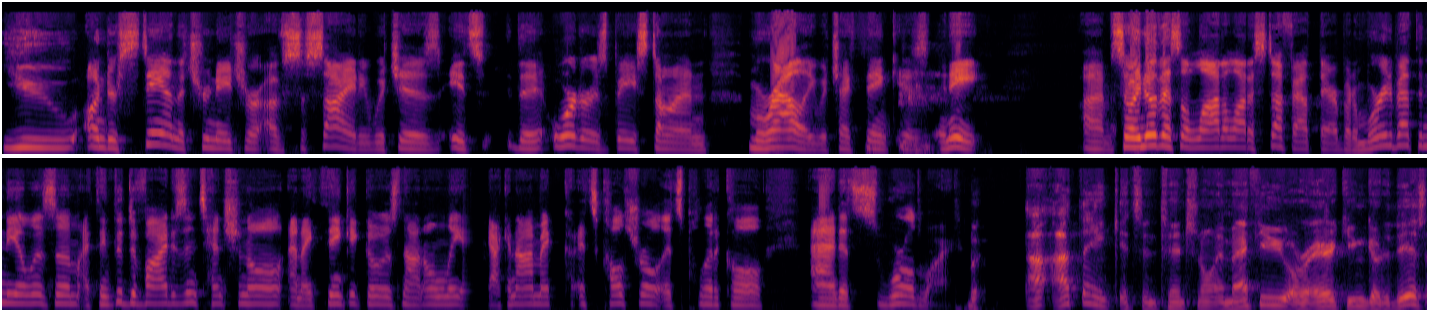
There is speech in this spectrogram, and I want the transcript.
you understand the true nature of society, which is it's the order is based on morality, which I think is innate. Um, so I know there's a lot, a lot of stuff out there, but I'm worried about the nihilism. I think the divide is intentional, and I think it goes not only economic, it's cultural, it's political, and it's worldwide. But I, I think it's intentional. And Matthew or Eric, you can go to this.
